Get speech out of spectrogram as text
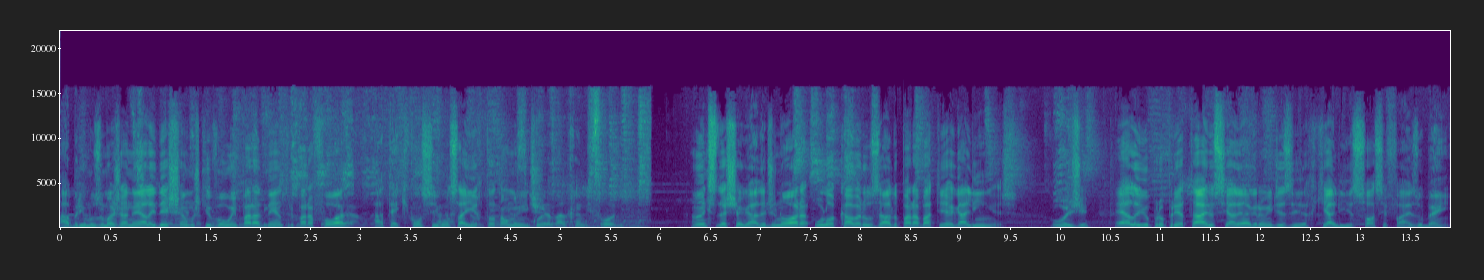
Abrimos uma janela e deixamos que voem para dentro e para fora, até que consigam sair totalmente. Antes da chegada de Nora, o local era usado para abater galinhas. Hoje, ela e o proprietário se alegram em dizer que ali só se faz o bem.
